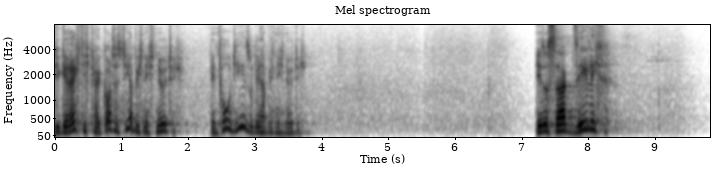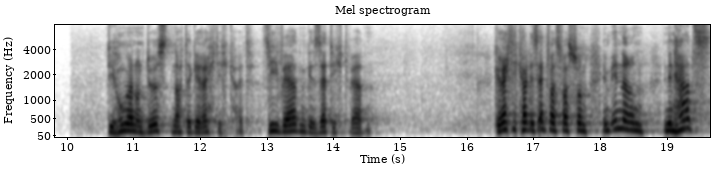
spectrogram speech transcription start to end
die Gerechtigkeit Gottes, die habe ich nicht nötig. Den Tod Jesu, den habe ich nicht nötig. Jesus sagt, selig die hungern und dürsten nach der Gerechtigkeit. Sie werden gesättigt werden. Gerechtigkeit ist etwas, was schon im Inneren, in, den Herz,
